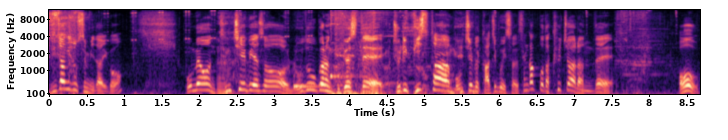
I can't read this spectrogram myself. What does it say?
굉장히 좋습니다 이거 보면 등치에 비해서 로드호그랑 비교했을 때 둘이 비슷한 몸집을 가지고 있어요 생각보다 클 줄 알았는데 어우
